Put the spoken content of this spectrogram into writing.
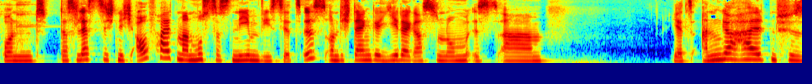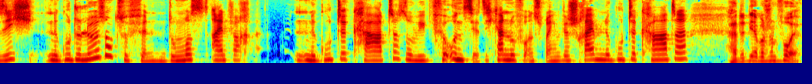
Und das lässt sich nicht aufhalten. Man muss das nehmen, wie es jetzt ist. Und ich denke, jeder Gastronom ist ähm, jetzt angehalten, für sich eine gute Lösung zu finden. Du musst einfach eine gute Karte, so wie für uns jetzt. Ich kann nur für uns sprechen. Wir schreiben eine gute Karte. Hattet ihr aber schon vorher?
